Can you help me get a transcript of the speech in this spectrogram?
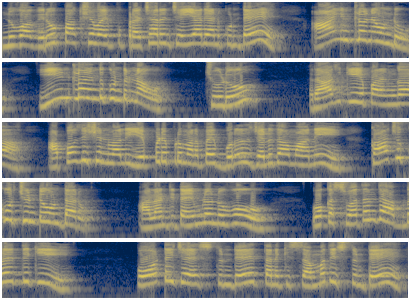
నువ్వు ఆ విరూపాక్ష వైపు ప్రచారం చేయాలి అనుకుంటే ఆ ఇంట్లోనే ఉండు. ఈ ఇంట్లో ఎందుకుంటున్నావు? చూడు రాజకీయ పరంగా అపోజిషన్ వాళ్ళు ఎప్పుడెప్పుడు మనపై బురద జల్లుదామా అని కాచు కూర్చుంటూ ఉంటారు. అలాంటి టైంలో నువ్వు ఒక స్వతంత్ర అభ్యర్థికి పోటీ చేస్తుంటే తనకి సమ్మతిస్తుంటే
